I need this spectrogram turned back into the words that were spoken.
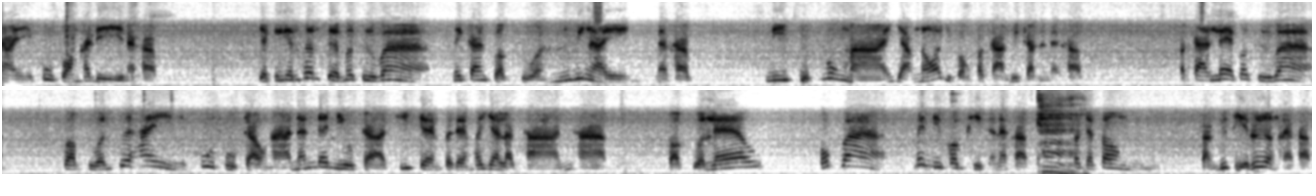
นัยผู้ฟ้องคดีนะครับ อยากจะเรียนเพิ่มเติมก็คือว่าในการสอบสวนวินัยนะครับ มีจุดมุ่งหมายอย่างน้อยอยู่สองประการด้วยกันนะครับ ประการแรกก็คือว่าสอบสวนเพื่อให้ผู้ถูกกล่าวหานั้นได้มีโอกาสชี้แจงแสดงพยานหลักฐานหากสอบสวนแล้ว พบว่าไม่มีความผิดนะครับค่ะก็จะต้องสั่งยุติเรื่องนะครับ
